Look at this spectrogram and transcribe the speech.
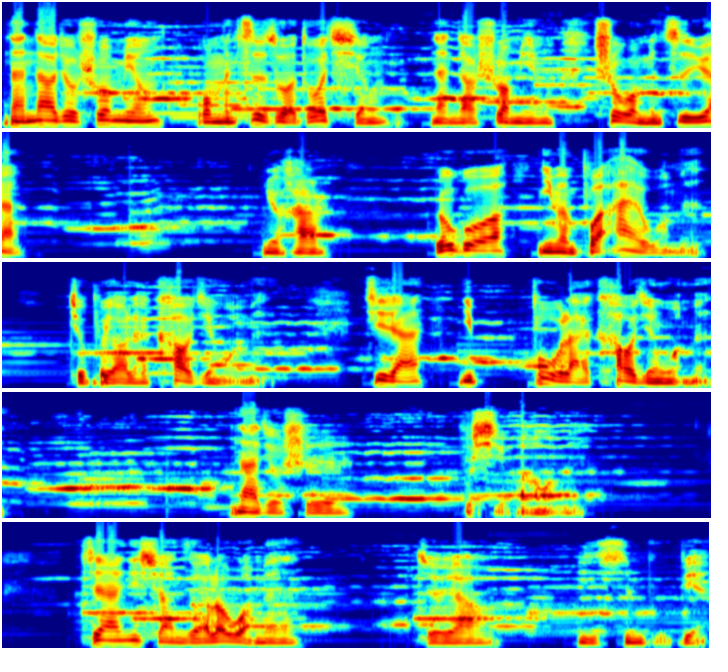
难道就说明我们自作多情？难道说明是我们自愿？女孩，如果你们不爱我们，就不要来靠近我们。既然你不来靠近我们，那就是不喜欢我们。既然你选择了我们，就要一心不变。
